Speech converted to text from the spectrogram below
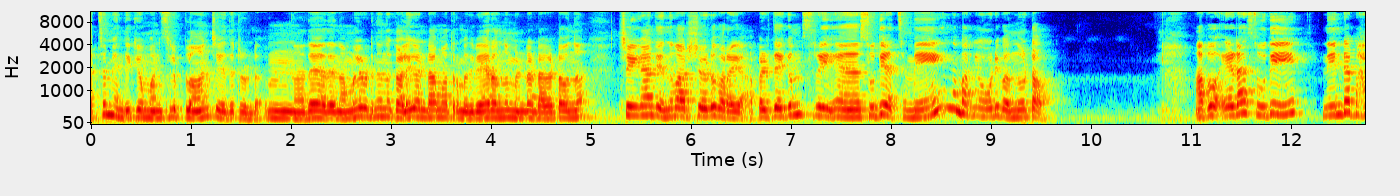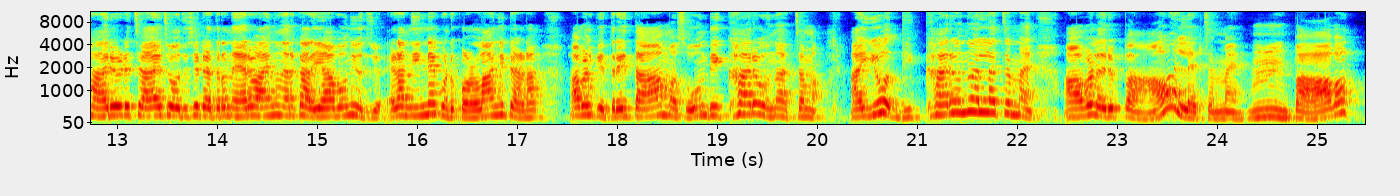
അച്ഛമ്മ എന്തൊക്കെയോ മനസ്സിൽ പ്ലാൻ ചെയ്തിട്ടുണ്ട്. അതെ അതെ നമ്മൾ ഇവിടെ നിന്ന് കളി കണ്ടാൽ മാത്രം മതി. വേറെ ഒന്നും മിണ്ടണ്ട കേട്ടോ എന്ന് ശ്രീകാന്ത് എന്ന് വർഷയോട് പറയുക അപ്പോഴത്തേക്കും ശ്രീ സുധി അച്ഛമ്മേ എന്ന് പറഞ്ഞ് ഓടി വന്നു കേട്ടോ. അപ്പോൾ എടാ സുധി നിന്റെ ഭാര്യയുടെ ചായ ചോദിച്ചിട്ട് എത്ര നേരമായെന്ന് നിനക്ക് അറിയാവോ എന്ന് ചോദിച്ചു. എടാ നിന്നെ കൊണ്ട് കൊള്ളാഞ്ഞിട്ടാടാ അവൾക്ക് ഇത്രയും താമസവും ധിക്കാരവും ഒന്നും അച്ചമ്മ. അയ്യോ ധിക്കാരമൊന്നും അല്ല അച്ചമ്മ. അവളൊരു പാവമല്ല അച്ചമ്മ. പാവം.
